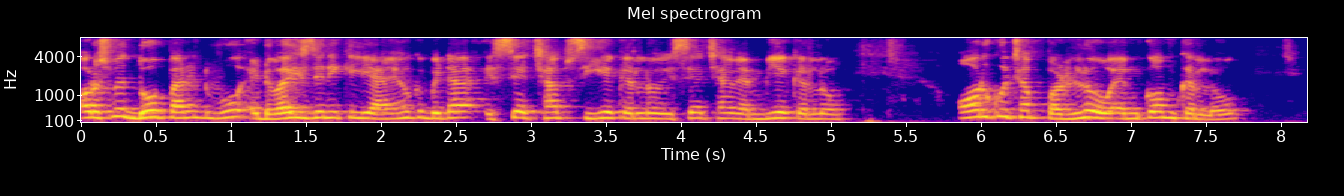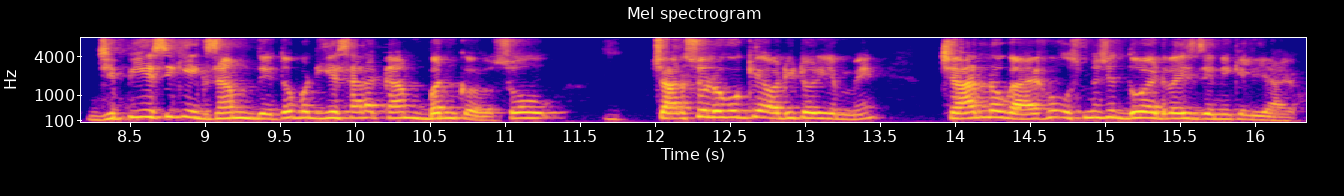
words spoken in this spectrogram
और उसमें दो पेरेंट वो एडवाइस देने के लिए आए हो कि बेटा इससे अच्छा आप सीए कर लो इससे अच्छा आप एम कर लो। और कुछ आप पढ़ लो एम कर लो जीपीएससी की एग्ज़ाम दे दो बट ये सारा काम बंद करो। सो so, 400 लोगों के ऑडिटोरियम में चार लोग आए हो उसमें से दो एडवाइस देने के लिए आए हो।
